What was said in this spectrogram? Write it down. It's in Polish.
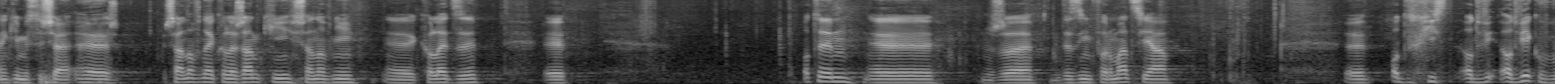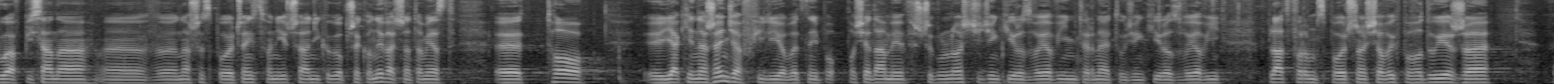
Thank you, Mr. Chair. E, Szanowne koleżanki, szanowni e, koledzy, e, o tym, że dezinformacja od, od, od wieków była wpisana w nasze społeczeństwo, nie trzeba nikogo przekonywać, natomiast to, jakie narzędzia w chwili obecnej po, posiadamy, w szczególności dzięki rozwojowi internetu, dzięki rozwojowi platform społecznościowych, powoduje, że,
